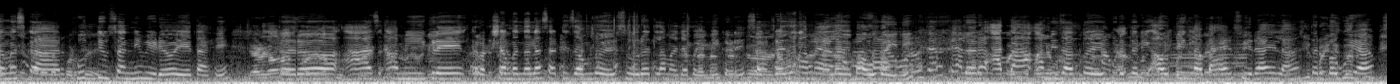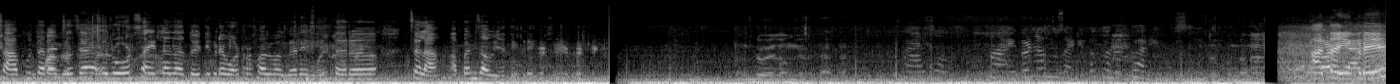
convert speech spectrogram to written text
नमस्कार. खूप दिवसांनी व्हिडिओ येत आहे. तर आज आम्ही इकडे रक्षाबंधनासाठी जमलोय. सुरतला माझ्या बहिणीकडे. सगळेजण आम्ही आलोय भाऊ बहिणी तर आता आम्ही जातोय कुठेतरी आउटिंगला बाहेर फिरायला. तर बघूया सापुताराच्या ज्या रोड साईडला जातोय तिकडे वॉटरफॉल वगैरे. तर चला आपण जाऊया तिकडे डोळे लावून गेले आता. इकडच्या सोसायटीला खरंच भारी तो पुन्हा आता इकडे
